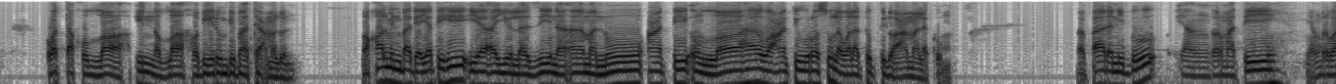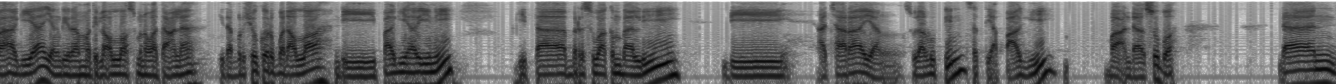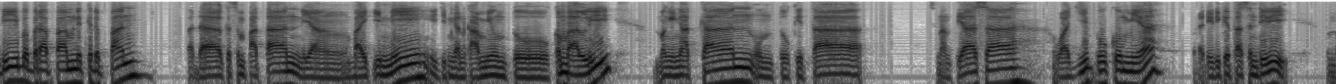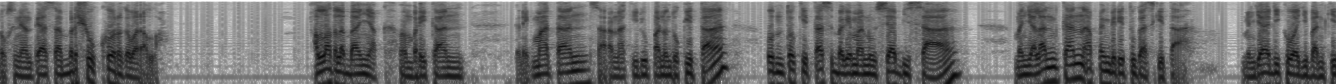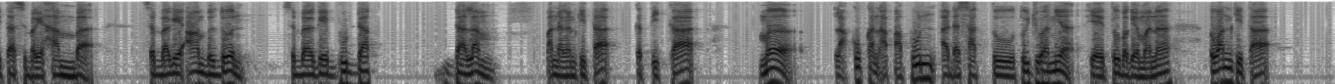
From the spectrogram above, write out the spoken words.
wattaqullah innallaha khabirum bima ta'malun wa qala min ba'di ayatihi ya ayyuhallazina amanu atiullaha wa atiu rasula wa la tubtilu a'malakum Bapak dan Ibu yang hormati, yang berbahagia, yang dirahmati Allah Subhanahu wa taala, kita bersyukur kepada Allah di pagi hari ini kita bersua kembali di acara yang sudah rutin setiap pagi ba'da subuh. Dan di beberapa menit ke depan pada kesempatan yang baik ini izinkan kami untuk kembali mengingatkan untuk kita senantiasa wajib hukumnya pada diri kita sendiri untuk senantiasa bersyukur kepada Allah. Allah telah banyak memberikan kenikmatan, sarana kehidupan untuk kita untuk kita sebagai manusia bisa menjalankan apa yang menjadi tugas kita. Menjadi kewajiban kita sebagai hamba, sebagai abdun, sebagai budak dalam pandangan kita ketika melakukan apa pun ada satu tujuannya yaitu bagaimana Tuhan kita,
